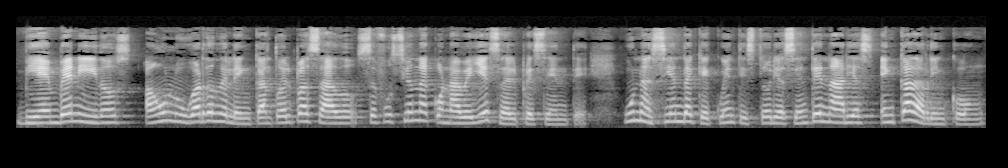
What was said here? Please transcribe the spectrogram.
Bienvenidos a un lugar donde el encanto del pasado se fusiona con la belleza del presente, una hacienda que cuenta historias centenarias en cada rincón.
